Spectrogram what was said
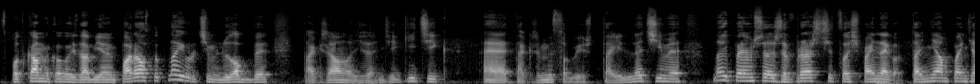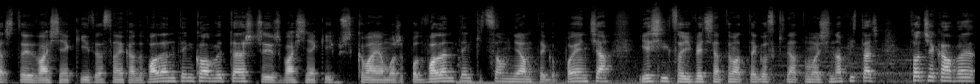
spotkamy kogoś, zabijemy parę osób, no i wrócimy do lobby, także mam nadzieję, że będzie gicik. E, także my sobie już tutaj lecimy. No i powiem szczerze, że wreszcie coś fajnego. Tutaj nie mam pojęcia, czy to jest właśnie jakiś zestanek walentynkowy też, czy już właśnie jakieś przyszykowania może pod walentynki są, nie mam tego pojęcia. Jeśli coś wiecie na temat tego skina, to możecie napisać. Co ciekawe,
